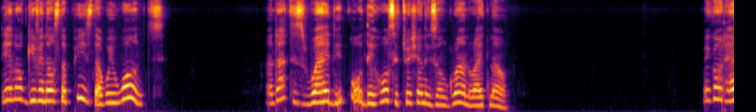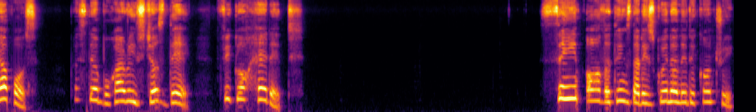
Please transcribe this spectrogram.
They are not giving us the peace that we want. And that is why the, oh, the whole situation is on ground right now. May God help us. President Buhari is just there, figure headed. Saying all the things that is going on in the country,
